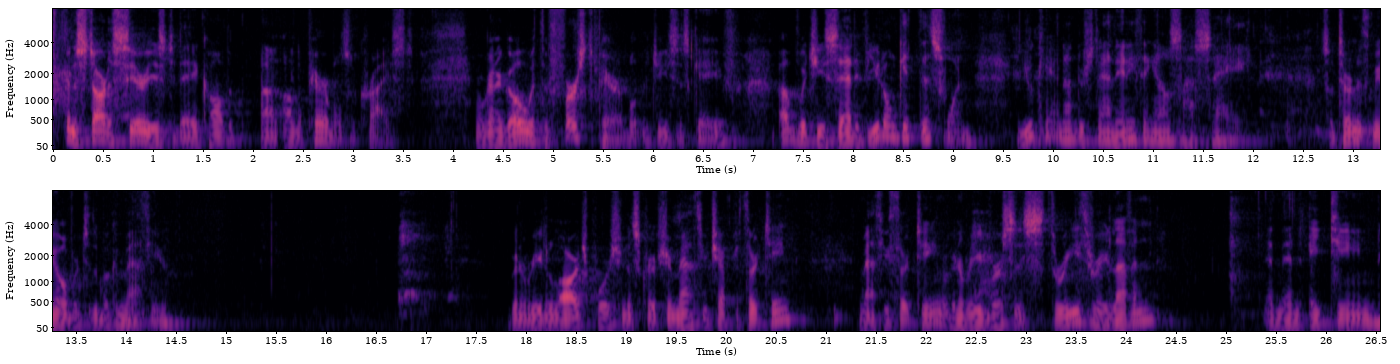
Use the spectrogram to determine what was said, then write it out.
I'm going to start a series today called the, uh, on the parables of Christ. We're going to go with the first parable that Jesus gave, of which he said, if you don't get this one, you can't understand anything else I say. So turn with me over to the book of Matthew, We're going to read a large portion of Scripture, Matthew chapter 13. Matthew 13, we're going to read verses 3 through 11 and then 18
